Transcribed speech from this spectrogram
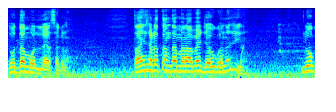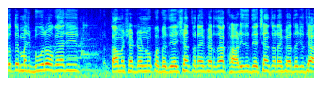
ਦੁੱਧ ਦਾ ਮੁੱਲ ਲੈ ਸਕਣ। ਤਾਂ ਹੀ ਸਾਡਾ ਧੰਦਾ ਮਨਾਵੇ ਜਾਊਗਾ ਨਾ ਜੀ। ਲੋਕ ਤੇ ਮਜਬੂਰ ਹੋ ਗਿਆ ਜੀ ਕੰਮ ਛੱਡਣ ਨੂੰ ਕੋਈ ਵਿਦੇਸ਼ਾਂ ਤੁਰੇ ਫਿਰਦਾ ਖਾੜੀ ਦੇ ਦੇਸ਼ਾਂ ਤੁਰੇ ਫਿਰਦਾ ਜਿੱਥੇ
